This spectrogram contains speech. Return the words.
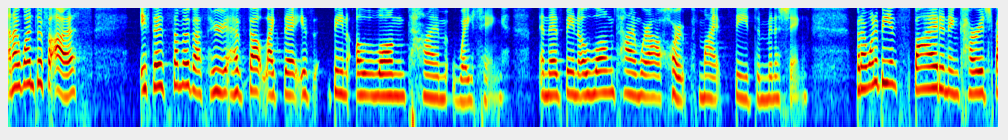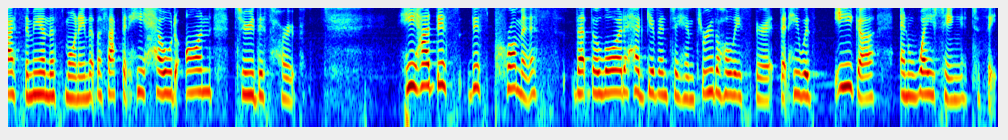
And I wonder for us, if there's some of us who have felt like there has been a long time waiting, and there's been a long time where our hope might be diminishing. But I want to be inspired and encouraged by Simeon this morning that the fact that he held on to this hope. He had this, this promise that the Lord had given to him through the Holy Spirit that he was eager and waiting to see.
